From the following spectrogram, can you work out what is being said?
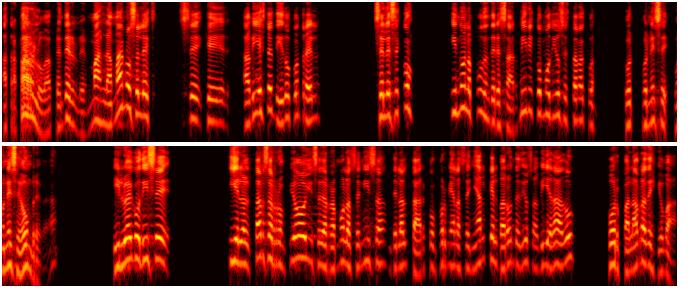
atraparlo, a prenderle. Mas la mano se le, que había extendido contra él se le secó y no la pudo enderezar. Mire cómo Dios estaba con, con, ese, con ese hombre. ¿verdad? Y luego dice, y el altar se rompió y se derramó la ceniza del altar conforme a la señal que el varón de Dios había dado por palabra de Jehová.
